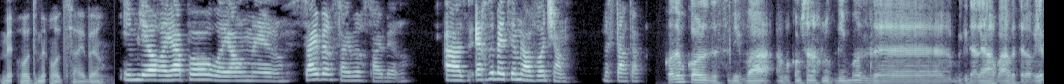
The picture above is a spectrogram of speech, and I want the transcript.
מאוד מאוד סייבר. אם ליאור היה פה, הוא היה אומר סייבר, סייבר, סייבר. אז איך זה בעצם לעבוד שם, בסטארט-אפ? קודם כל, זה סביבה, המקום שאנחנו עובדים בו זה מגדלי הארבעה בתל אביב,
